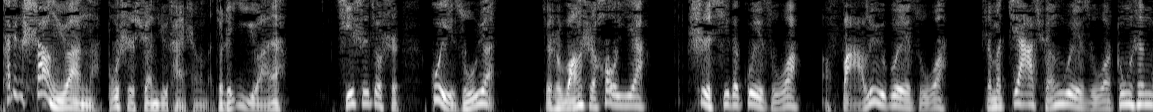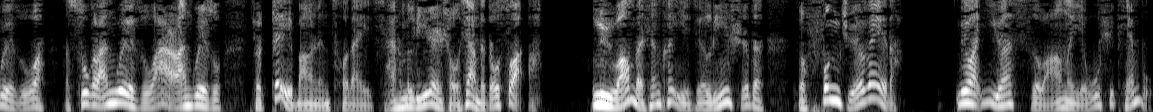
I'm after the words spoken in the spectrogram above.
他这个上院呢不是选举产生的，就这议员啊，其实就是贵族院，就是王室后裔啊、世袭的贵族。啊，法律贵族啊，什么加权贵族啊，终身贵族啊，苏格兰贵族、爱尔兰贵族，就这帮人凑在一起，还什么离任首相，这都算啊。女王本身可以就临时的就封爵位的，另外议员死亡呢也无需填补，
